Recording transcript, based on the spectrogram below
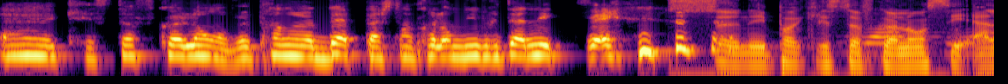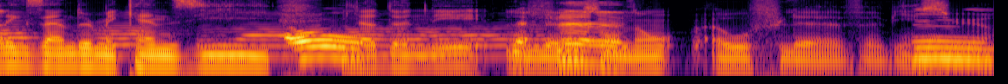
Euh, Christophe Colomb, on veut prendre un bet parce que je suis en Colombie-Britannique. Ce n'est pas Christophe Colomb, c'est Alexander Mackenzie. Oh. Il a donné Le son nom au fleuve, bien Mm. sûr.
